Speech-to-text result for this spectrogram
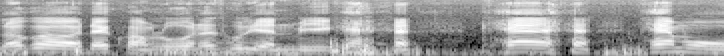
แล้วก็ได้ความรู้นะทุเรียนมีแค่แค่แค่หมู่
